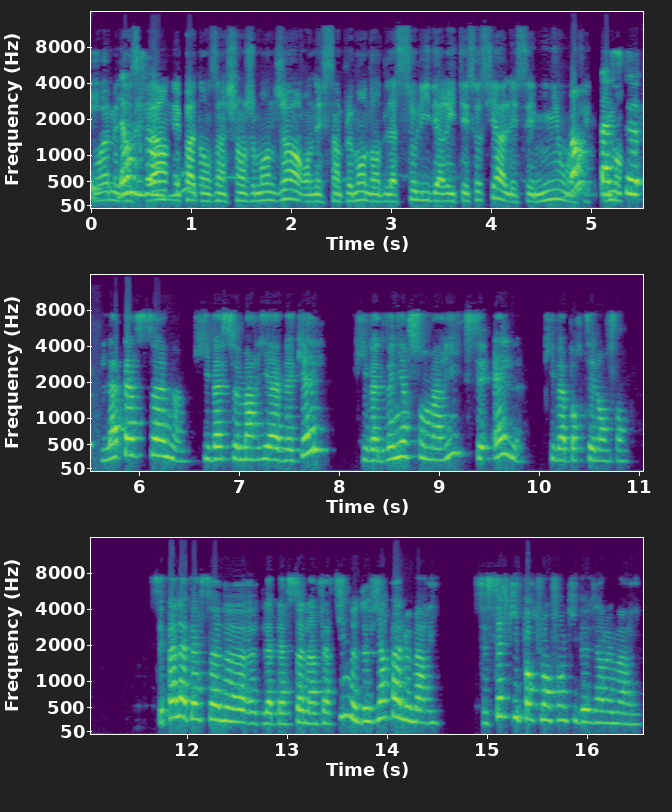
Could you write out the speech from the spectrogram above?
Ouais, mais là dans ce cas-là, on n'est pas dans un changement de genre. On est simplement dans de la solidarité sociale et c'est mignon, Non, parce que la personne qui va se marier avec elle, qui va devenir son mari, c'est elle qui va porter l'enfant. C'est pas la personne, euh, la personne infertile ne devient pas le mari. C'est celle qui porte l'enfant qui devient le mari.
